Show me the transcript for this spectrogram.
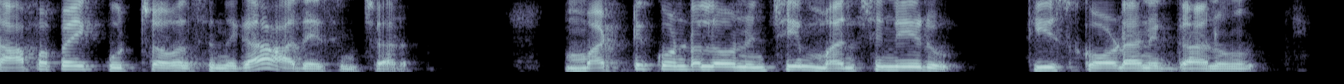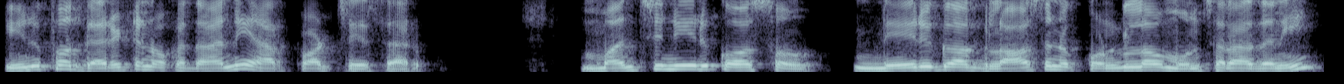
చాపపై కూర్చోవలసిందిగా ఆదేశించారు. మట్టి కొండలో నుంచి మంచినీరు తీసుకోవడానికి గాను ఇనుప గరిటెను ఒకదాన్ని ఏర్పాటు చేశారు. మంచినీరు కోసం నేరుగా గ్లాసును కుండలో ముంచరాదని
